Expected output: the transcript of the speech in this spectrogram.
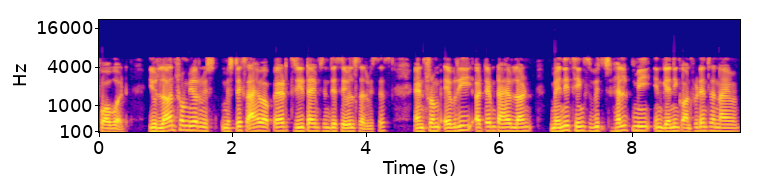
forward you learn from your mis- mistakes i have appeared three times in the civil services and from every attempt i have learned many things which help me in gaining confidence and i am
